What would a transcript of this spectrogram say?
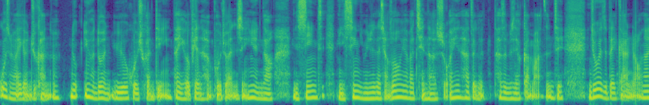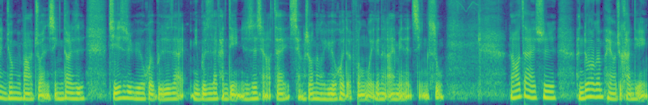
为什么要一个人去看呢？因为很多人约会去看电影，他也会变得很不专心。因为你知道，你心你心里面就在想说，要不要牵他的手？哎，他这个他是不是要干嘛？这些你就一直被干扰，那你就没办法专心。到底是其实是约会，不是在你不是在看电影，你是想要在享受那个约会的氛围跟那个暧昧的情愫。然后再来是很多人跟朋友去看电影，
